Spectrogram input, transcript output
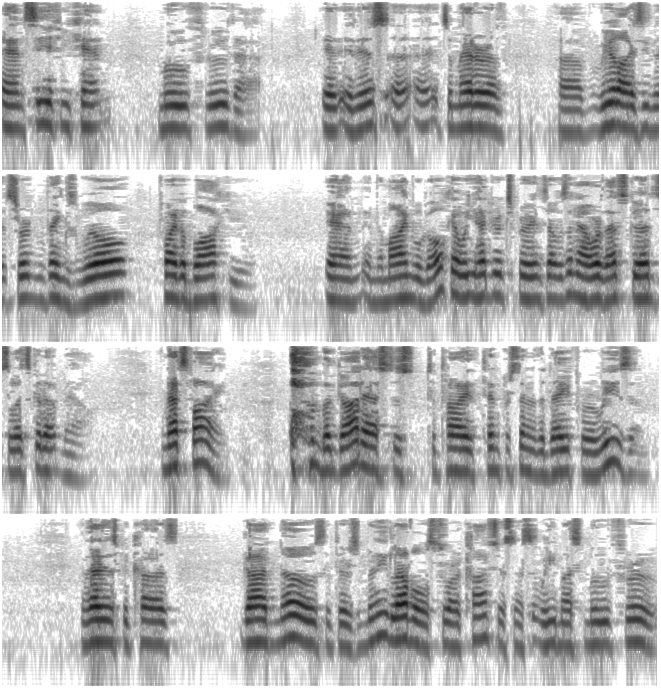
and see if you can't move through that. It, it is a, it's a matter of uh, realizing that certain things will try to block you. And, and the mind will go, okay, well, you had your experience. That was an hour. That's good. So let's get up now. And that's fine. but God asked us to tithe 10% of the day for a reason. And that is because God knows that there's many levels to our consciousness that we must move through.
